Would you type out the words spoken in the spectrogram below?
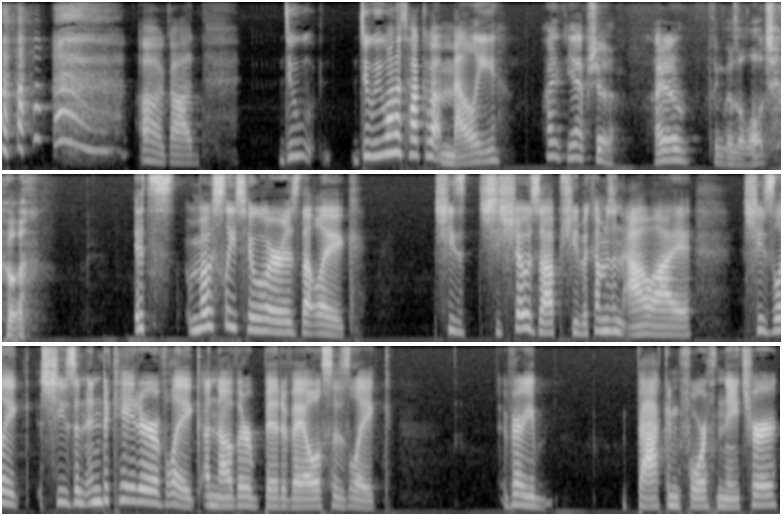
Oh God, do do we want to talk about Mellie? I, yeah, sure. I don't think there's a lot to her. it's mostly to her is that like she's she shows up she becomes an ally she's like she's an indicator of like another bit of Aeolus's like very back and forth nature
